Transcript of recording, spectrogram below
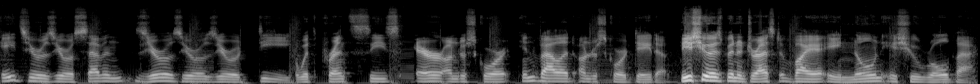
8007000D with parentheses error underscore invalid underscore data. The issue has been addressed via a known issue rollback.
